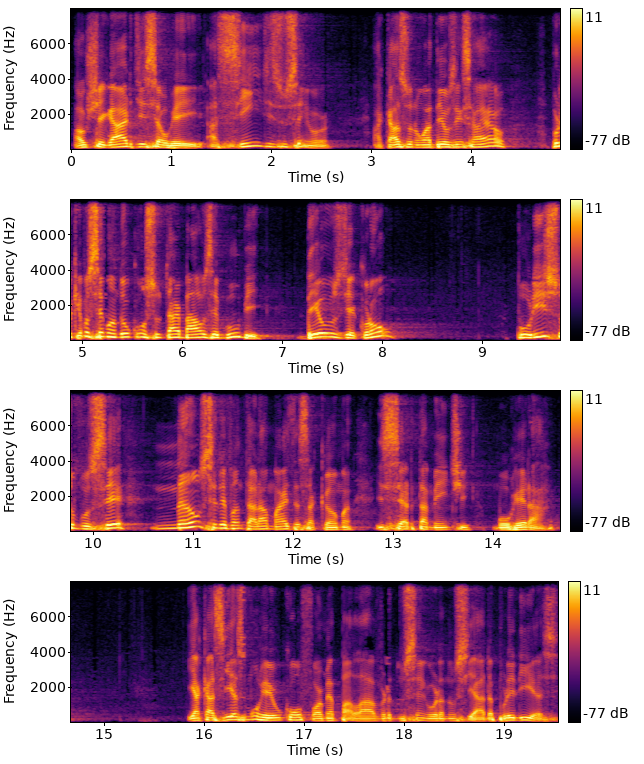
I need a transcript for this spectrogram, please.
Ao chegar, disse ao rei: Assim diz o Senhor: Acaso não há Deus em Israel? Porque você mandou consultar Baal Zebub, Deus de Ecrom? Por isso você não se levantará mais dessa cama e certamente morrerá. E Acasias morreu conforme a palavra do Senhor anunciada por Elias.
